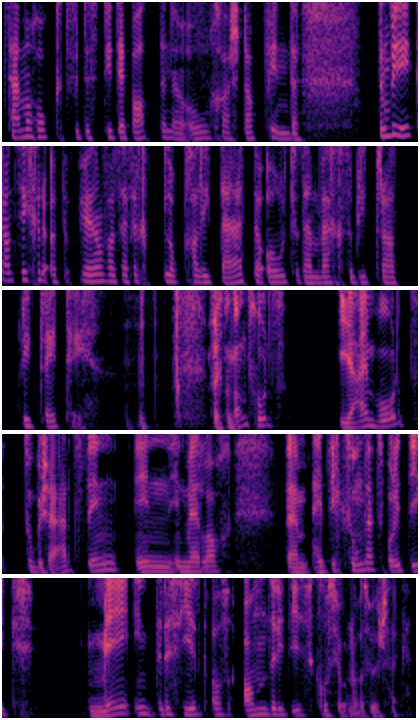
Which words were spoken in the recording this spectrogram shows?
zusammenhockt, für dass die Debatten auch stattfinden können. Darum bin ich ganz sicher, ob jedenfalls einfach die Lokalitäten auch zu diesem Wechsel beitragen haben. Mhm. Vielleicht noch ganz kurz, in einem Wort, du bist Ärztin in, in Merlach. Ähm, hat dich Gesundheitspolitik mehr interessiert als andere Diskussionen? Was würdest du sagen?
